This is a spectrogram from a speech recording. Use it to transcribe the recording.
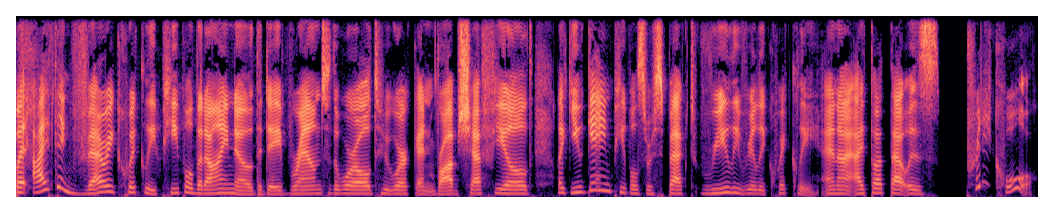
But I think very quickly, people that I know, the Dave Brownes of the world who work, and Rob Sheffield, like you gain people's respect really, really quickly. And I, I thought that was pretty cool.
